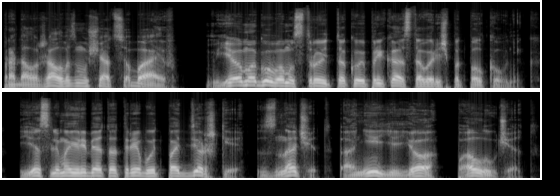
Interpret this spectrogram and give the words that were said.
Продолжал возмущаться Баев. «Я могу вам устроить такой приказ, товарищ подполковник. Если мои ребята требуют поддержки, значит, они ее получат».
